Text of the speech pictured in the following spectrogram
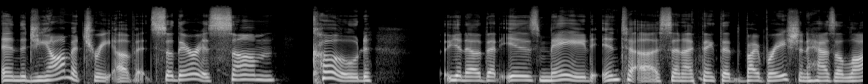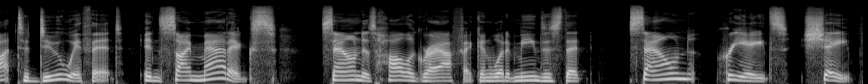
and the geometry of it. So there is some code you know, that is made into us. And I think that vibration has a lot to do with it. In cymatics, sound is holographic. And what it means is that sound creates shape,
